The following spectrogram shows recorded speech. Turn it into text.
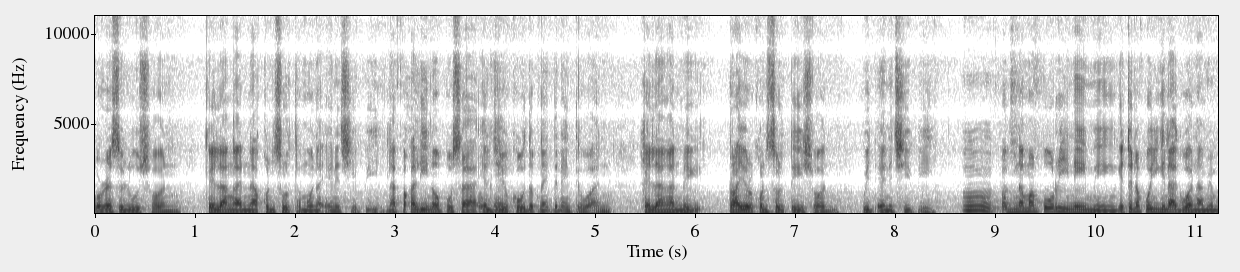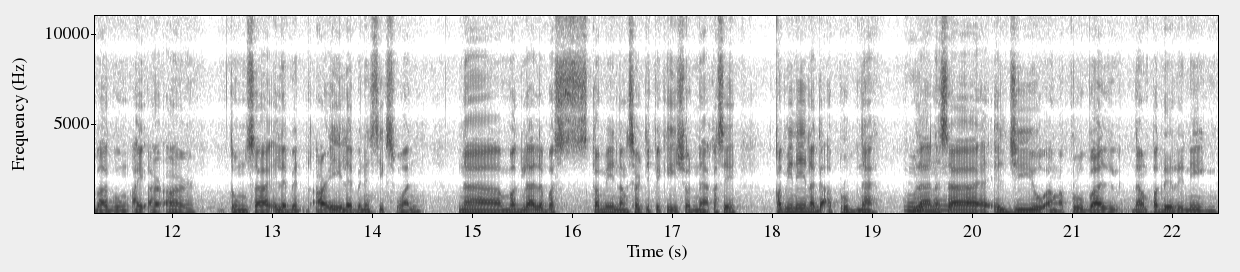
or resolution, kailangan na konsulta muna NHCP. Napakalinaw po sa LGU Code of 1991. Kailangan may prior consultation with NHCP. Pag naman po renaming, ito na po yung ginagawa namin bagong IRR, itong sa 11, RA 11961, na maglalabas kami ng certification na kasi kami na yung nag-approve na. Wala na sa LGU ang approval ng pagre-rename.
